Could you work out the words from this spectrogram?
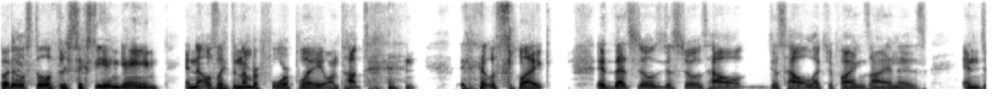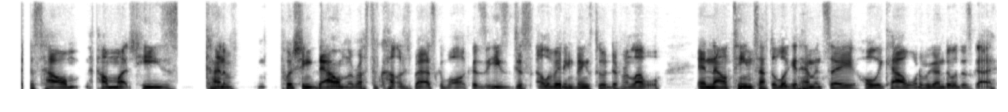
but it was still a 360 in game, and that was like the number four play on top ten. It was like it that shows just shows how just how electrifying Zion is, and just how how much he's kind of pushing down the rest of college basketball because he's just elevating things to a different level. And now teams have to look at him and say, "Holy cow, what are we gonna do with this guy?"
